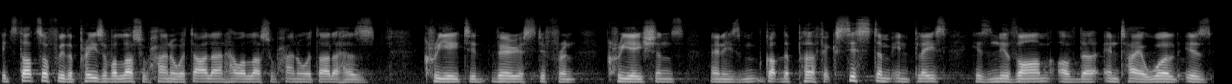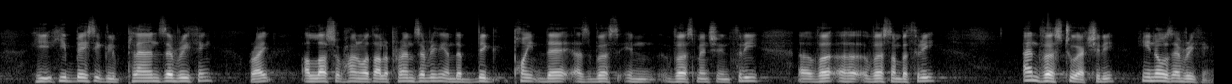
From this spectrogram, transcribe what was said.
It starts off with the praise of Allah subhanahu wa ta'ala and how Allah subhanahu wa ta'ala has created various different creations and he's got the perfect system in place. His nizam of the entire world is he, he basically plans everything, right? Allah subhanahu wa ta'ala plans everything and the big point there as verse in verse mentioned in three, uh, ver, uh, verse number three, and verse 2 actually, he knows everything.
